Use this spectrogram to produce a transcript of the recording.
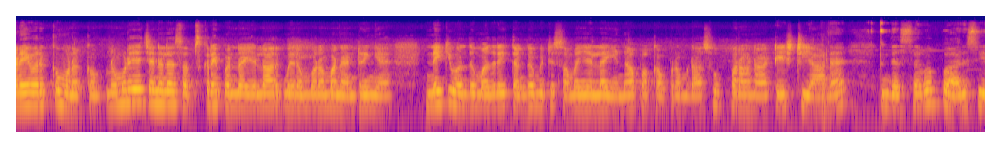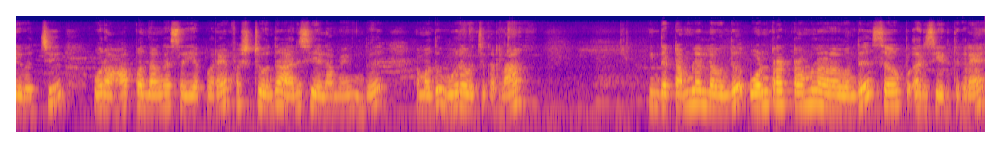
அனைவருக்கும் வணக்கம். நம்முடைய சேனலை சப்ஸ்கிரைப் பண்ண எல்லாருக்குமே ரொம்ப ரொம்ப நன்றிங்க. இன்றைக்கி வந்து மதுரை தங்கமிட்டு சமையலில் என்ன பார்க்க போகிறோம்டா சூப்பரான டேஸ்டியான இந்த சிவப்பு அரிசியை வச்சு ஒரு ஆப்பந்தாங்க செய்ய போகிறேன் ஃபஸ்ட்டு வந்து அரிசி எல்லாமே வந்து நம்ம வந்து ஊற வச்சுக்கலாம் இந்த டம்ளரில் வந்து ஒன்றரை டம்ளர் அளவு வந்து சிவப்பு அரிசி எடுத்துக்கிறேன்.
